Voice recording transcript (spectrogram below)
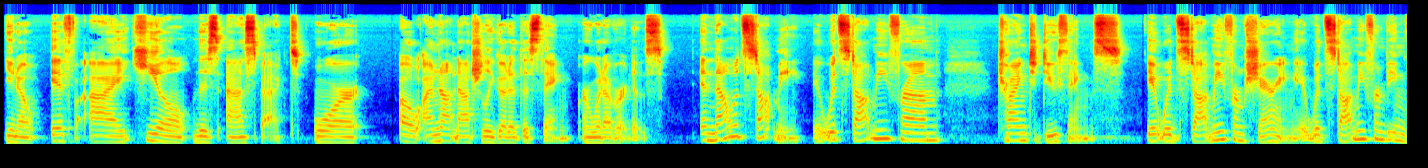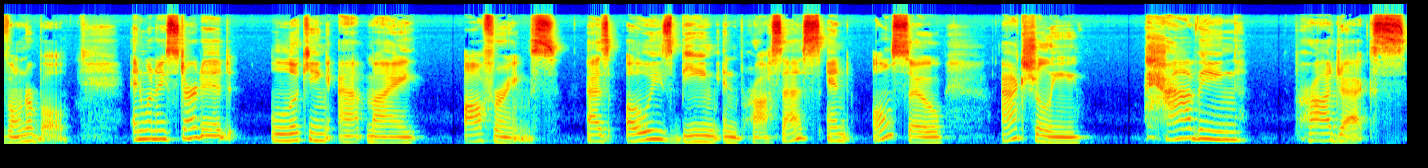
you know, if I heal this aspect, or, oh, I'm not naturally good at this thing, or whatever it is. And that would stop me. It would stop me from trying to do things. It would stop me from sharing. It would stop me from being vulnerable. And when I started looking at my offerings as always being in process and also actually having projects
